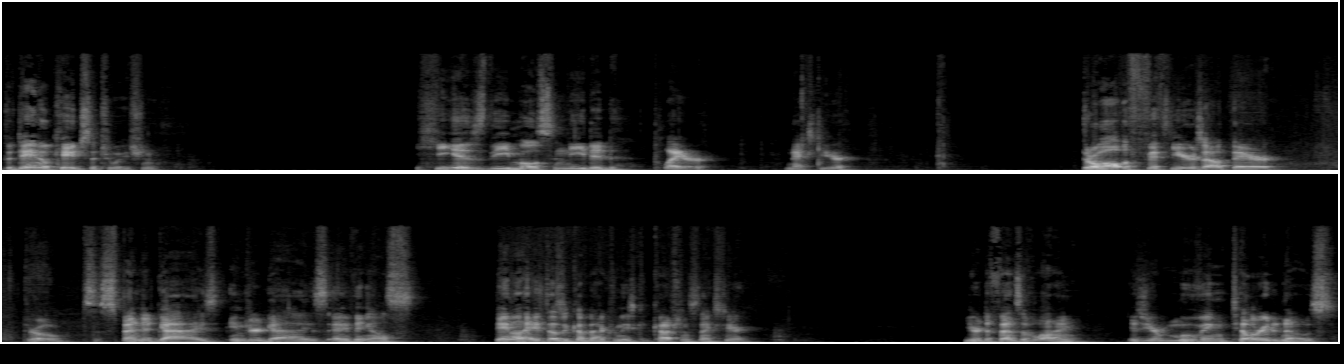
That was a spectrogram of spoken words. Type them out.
the Daniel Cage situation, he is the most needed player next year. Throw all the fifth years out there, throw suspended guys, injured guys, anything else. Daniel Hayes doesn't come back from these concussions next year. Your defensive line is your moving Tillery to nose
